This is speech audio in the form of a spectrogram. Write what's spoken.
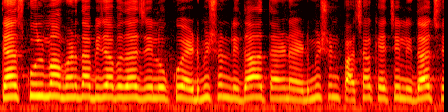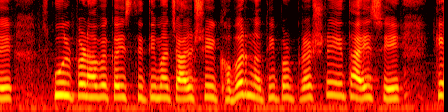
ત્યાં સ્કૂલમાં ભણતા બીજા બધા જે લોકો એડમિશન લીધા હતા, એણે એડમિશન પાછા ખેંચી લીધા છે. સ્કૂલ પણ હવે કઈ સ્થિતિમાં ચાલશે એ ખબર નથી, પણ પ્રશ્ન એ થાય છે કે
